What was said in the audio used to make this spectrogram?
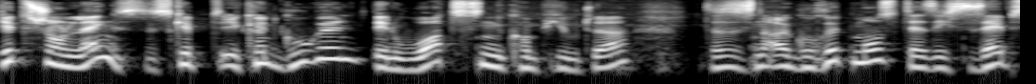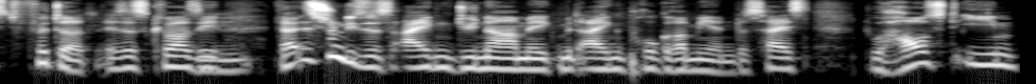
Gibt's schon längst. Es gibt, ihr könnt googeln, den Watson-Computer. Das ist ein Algorithmus, der sich selbst füttert. Es ist quasi, da ist schon dieses Eigendynamik mit Eigenprogrammieren. Das heißt, du haust ihm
